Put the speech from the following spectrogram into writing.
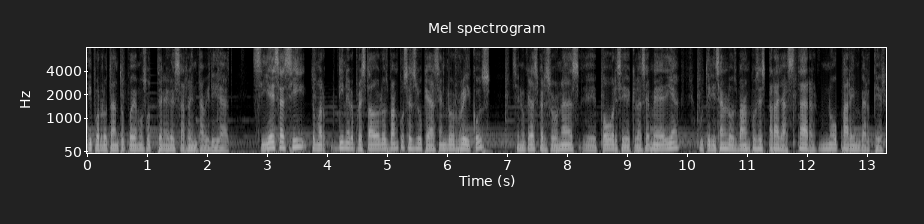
y por lo tanto podemos obtener esa rentabilidad. Si es así, tomar dinero prestado de los bancos es lo que hacen los ricos, sino que las personas eh, pobres y de clase media utilizan los bancos es para gastar, no para invertir.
